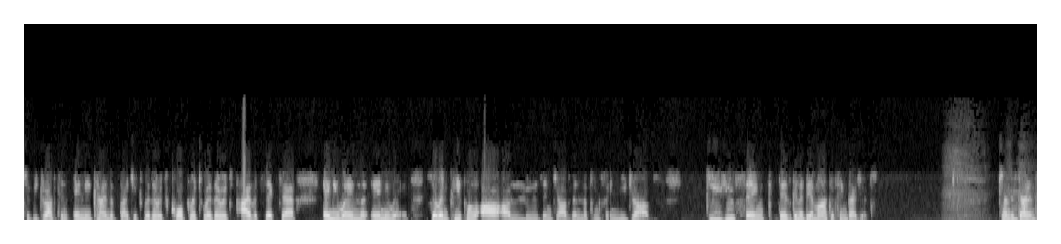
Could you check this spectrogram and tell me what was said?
to be dropped in any kind of budget, whether it's corporate, whether it's private sector, anywhere in the, anywhere. So when people are, are losing jobs and looking for new jobs, do you think there's going to be a marketing budget? Do you understand?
